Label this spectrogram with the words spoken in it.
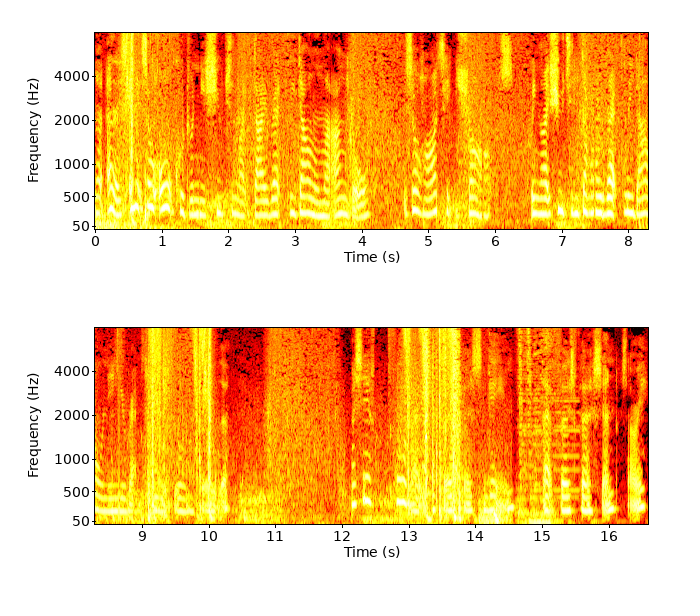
Now, Ellis, isn't it so awkward when you're shooting like directly down on that angle? It's so hard to hit your shots. You're like shooting directly down and you're actually going further. Especially if Fortnite a first person game. Like first person, sorry.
